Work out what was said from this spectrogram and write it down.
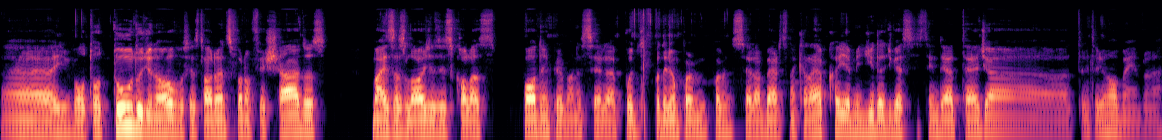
é, e voltou tudo de novo. Os restaurantes foram fechados, mas as lojas e escolas podem permanecer, poderiam permanecer abertos naquela época e a medida devia se estender até dia 30 de novembro, né?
